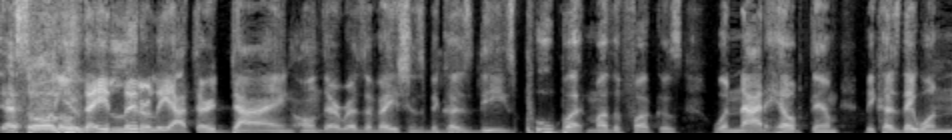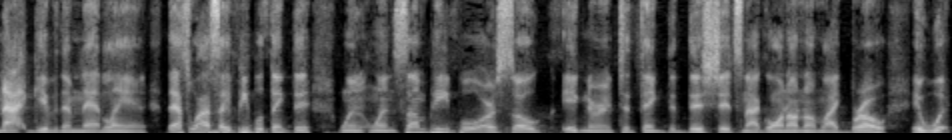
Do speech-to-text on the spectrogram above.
That's all So you. they literally out there dying on their reservations because these poo butt motherfuckers will not help them because they will not give them that land. That's why I say people think that when when some people are so ignorant to think that this shit's not going on, I'm like, bro, it would.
